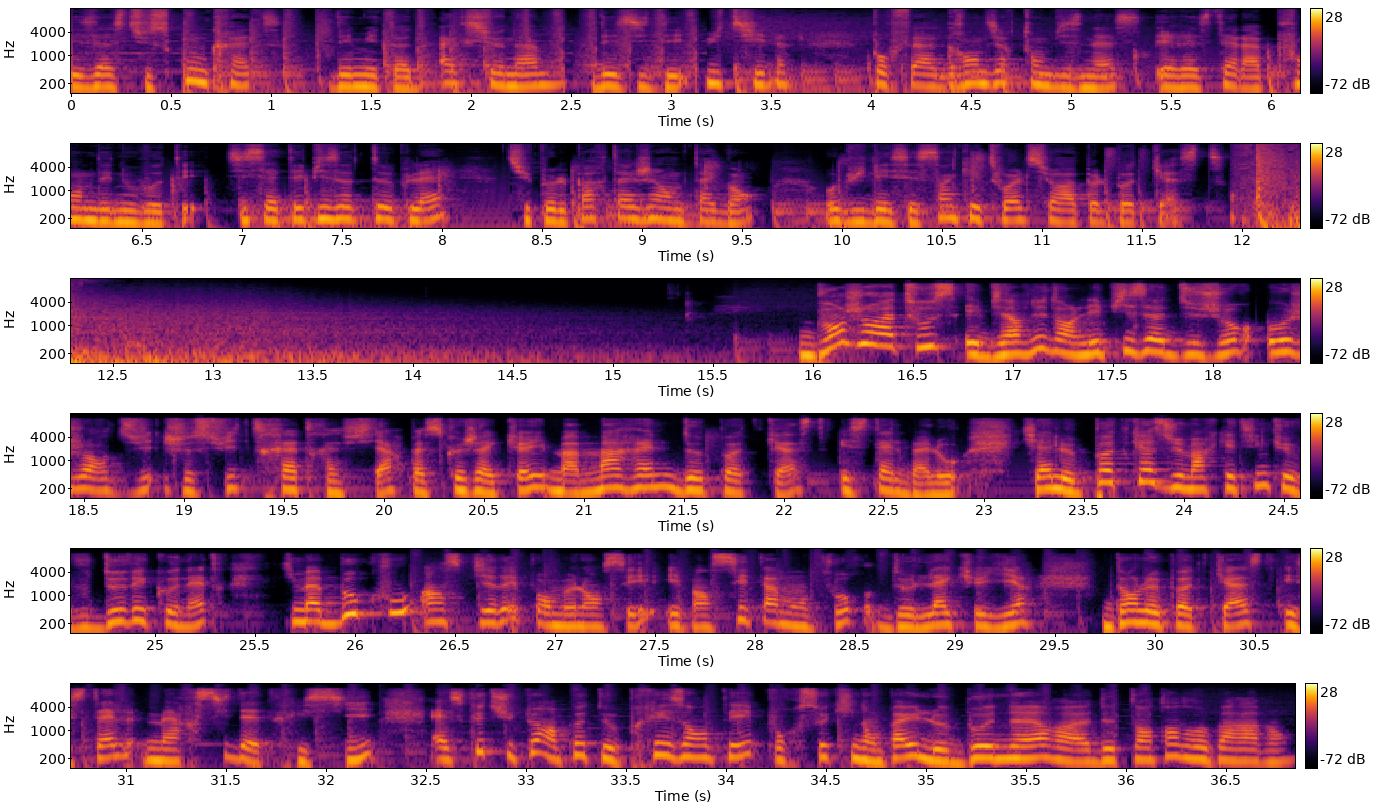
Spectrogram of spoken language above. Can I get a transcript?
des astuces concrètes, des méthodes actionnables, des idées utiles pour faire grandir ton business et rester à la pointe des nouveautés. Si cet épisode te plaît, tu peux le partager en me taguant ou lui laisser 5 étoiles sur Apple Podcast. Bonjour à tous et bienvenue dans l'épisode du jour. Aujourd'hui, je suis très très fière parce que j'accueille ma marraine de podcast, Estelle Ballot, qui a le podcast du marketing que vous devez connaître, qui m'a beaucoup inspiré pour me lancer. Et ben, c'est à mon tour de l'accueillir dans le podcast. Estelle, merci d'être ici. Est-ce que tu peux un peu te présenter pour ceux qui n'ont pas eu le bonheur euh, de t'entendre auparavant?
